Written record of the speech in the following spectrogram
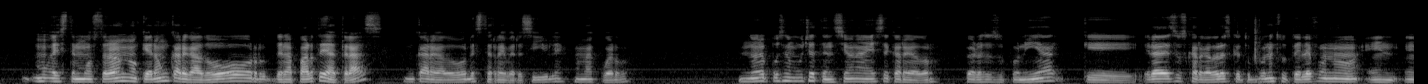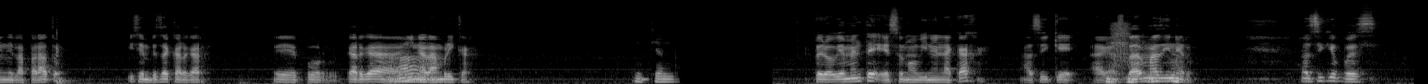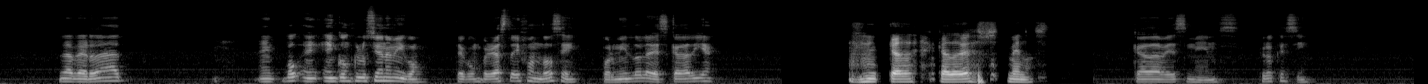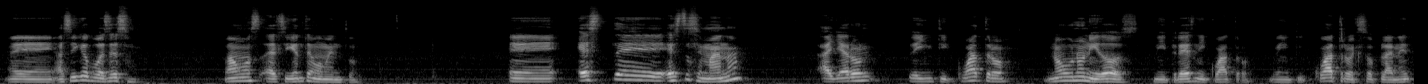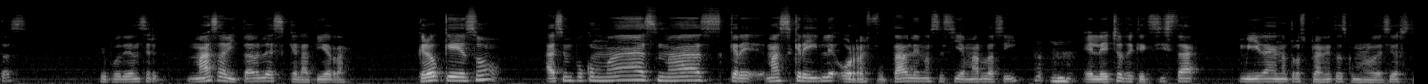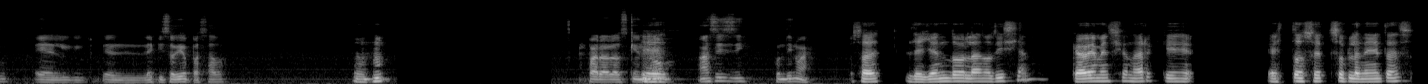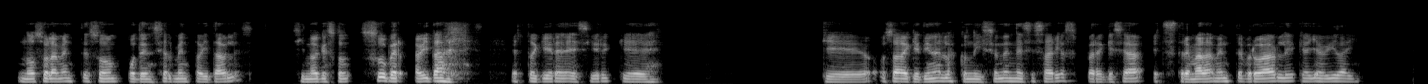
Este mostraron lo que era un cargador de la parte de atrás, un cargador este reversible, no me acuerdo. No le puse mucha atención a ese cargador, pero se suponía que era de esos cargadores que tú pones tu teléfono en, en el aparato y se empieza a cargar eh, por carga Ah, inalámbrica. entiendo. Pero obviamente eso no viene en la caja, así que a gastar más dinero. Así que pues, la verdad, en, po- en- en conclusión amigo, te comprarías tu iPhone 12 por mil dólares cada día, Cada, cada vez menos. cada vez menos. Creo que sí. Eh, así que pues eso. Vamos al siguiente momento. Eh, este, esta semana hallaron 24, no uno ni dos, ni tres ni cuatro, 24 exoplanetas que podrían ser más habitables que la Tierra. Creo que eso hace un poco más, más, cre- más creíble o refutable, no sé si llamarlo así, el hecho de que exista vida en otros planetas, como lo decías tú, el, el episodio pasado. Ujú. Para los que Eh, no... Ah, sí, sí, sí, continúa. o sea, leyendo la noticia, cabe mencionar que estos exoplanetas no solamente son potencialmente habitables, sino que son súper habitables. Esto quiere decir que, que, o sea, que tienen las condiciones necesarias para que sea extremadamente probable que haya vida ahí.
